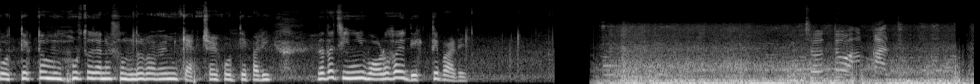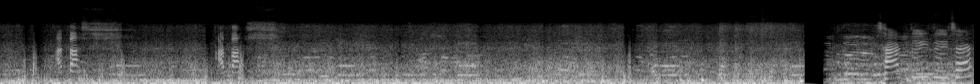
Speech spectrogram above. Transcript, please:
প্রত্যেকটা মুহূর্ত যেন সুন্দরভাবে আমি ক্যাপচার করতে পারি, যাতে চিনি বড় হয়ে দেখতে পারে। ছাড় তুই তুই ছাড়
